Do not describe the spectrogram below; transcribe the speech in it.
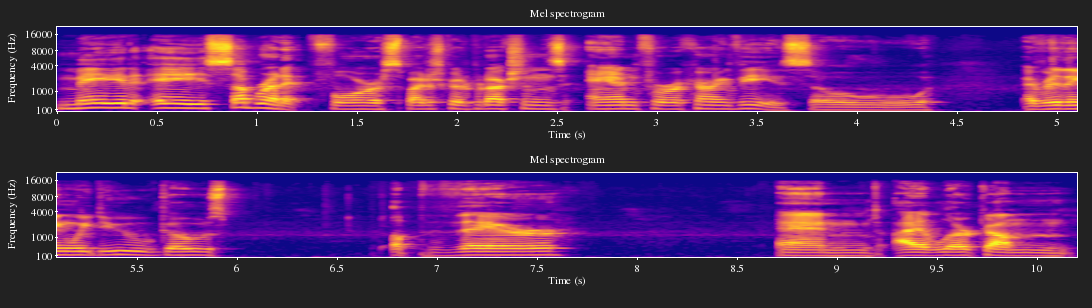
made a subreddit for Spider Squid Productions and for Recurring V's. So everything we do goes up there, and I lurk on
